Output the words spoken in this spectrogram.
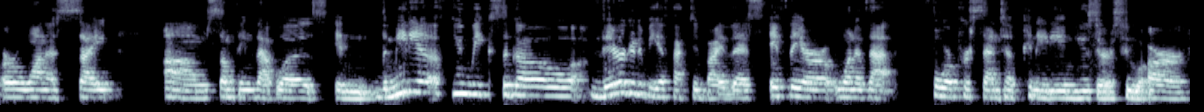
or want to cite um, something that was in the media a few weeks ago, they're going to be affected by this if they are one of that 4% of Canadian users who are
